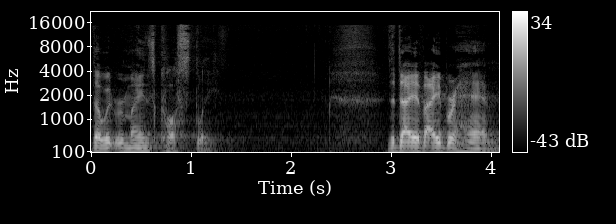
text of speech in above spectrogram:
though it remains costly. The day of Abraham,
